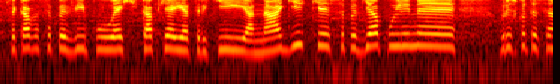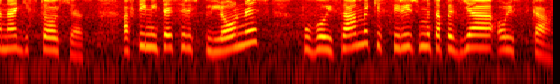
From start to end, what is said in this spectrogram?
σε κάθε παιδί που έχει κάποια ιατρική ανάγκη και σε παιδιά που είναι, βρίσκονται σε ανάγκη φτώχειας. Αυτοί είναι οι τέσσερις πυλώνες που βοηθάμε και στηρίζουμε τα παιδιά ολιστικά.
